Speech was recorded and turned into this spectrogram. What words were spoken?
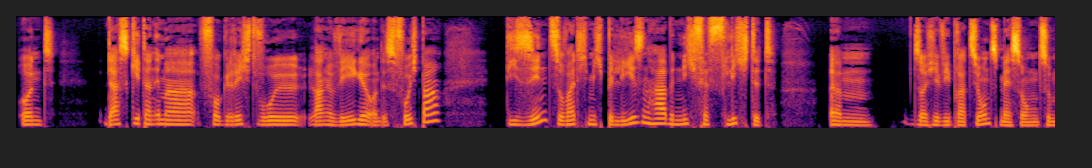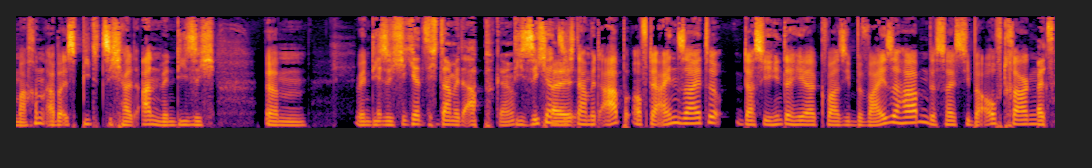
Und das geht dann immer vor Gericht wohl lange Wege und ist furchtbar. Die sind, soweit ich mich belesen habe, nicht verpflichtet, ähm, solche Vibrationsmessungen zu machen, aber es bietet sich halt an, wenn die sich, ähm, wenn die Die sich sichert sich damit ab, gell? die sichern Weil- sich damit ab, auf der einen Seite, dass sie hinterher quasi Beweise haben, das heißt, sie beauftragen, es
